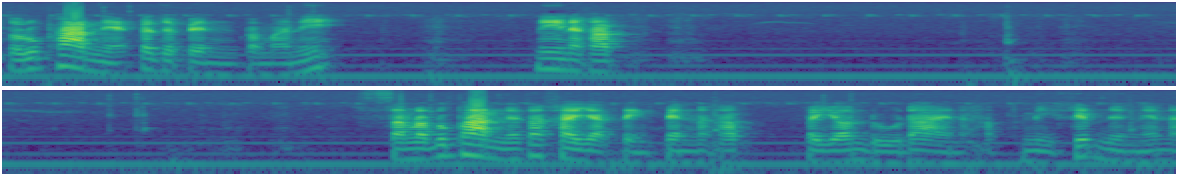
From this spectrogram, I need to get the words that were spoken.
ตัวรูปภาพเนี่ยก็จะเป็นประมาณนี้ นี่นะครับสำหรับรูปภาพเนี่ยถ้าใครอยากแต่งเป็นนะครับ ไปย้อนดูได้นะครับ มีคลิปหนึ่งแนะน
